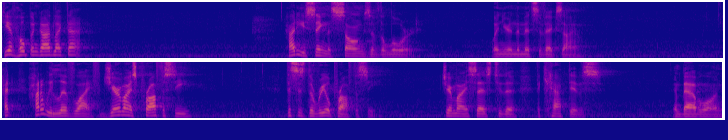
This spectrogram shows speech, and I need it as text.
Do you have hope in God like that? How do you sing the songs of the Lord when you're in the midst of exile? How, How do we live life? Jeremiah's prophecy, this is the real prophecy. Jeremiah says to the, the captives in Babylon,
